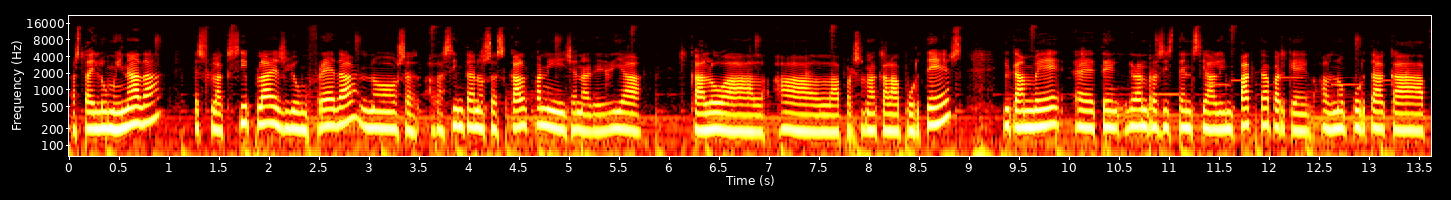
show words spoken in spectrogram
està il·luminada, és flexible, és llum freda, no, la cinta no s'escalfa ni generaria calor a, a la persona que la portés i també eh, té gran resistència a l'impacte perquè al no portar cap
